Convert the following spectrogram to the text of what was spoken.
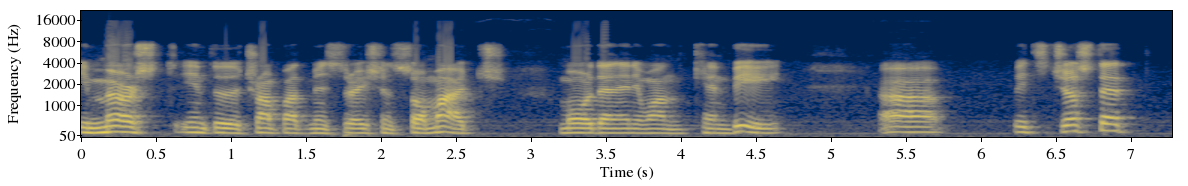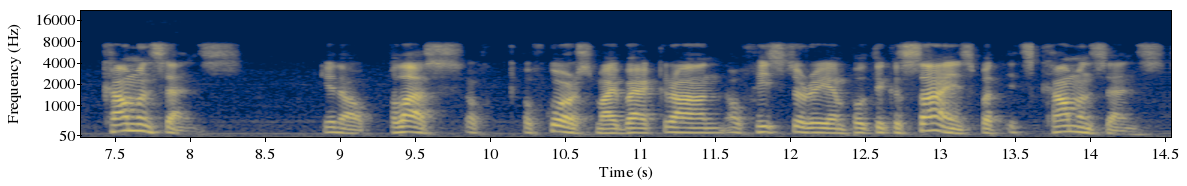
immersed into the Trump administration so much, more than anyone can be. Uh, it's just that common sense, you know, plus, of, of course, my background of history and political science, but it's common sense.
